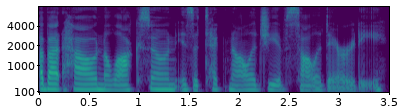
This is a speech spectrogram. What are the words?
about how naloxone is a technology of solidarity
